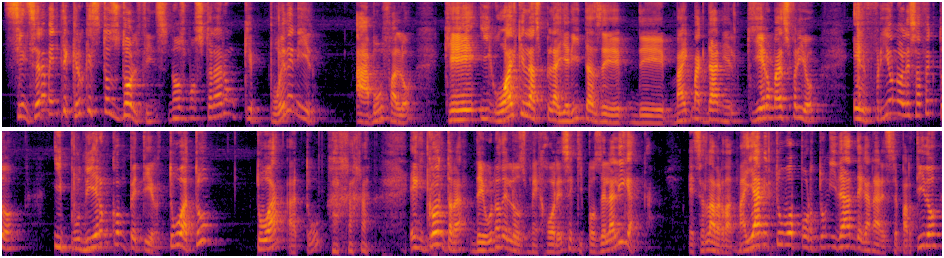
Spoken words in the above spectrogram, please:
sinceramente creo que estos Dolphins nos mostraron que pueden ir a Buffalo, que igual que las playeritas de, Mike McDaniel, quiero más frío, el frío no les afectó y pudieron competir tú a tú, tú a, a tú, en contra de uno de los mejores equipos de la liga. Esa es la verdad. Miami tuvo oportunidad de ganar este partido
